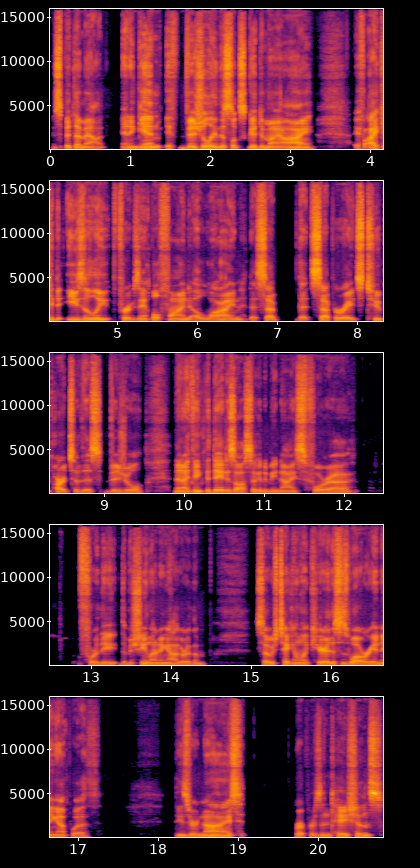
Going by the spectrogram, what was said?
and spit them out. And again, if visually this looks good to my eye, if I could easily, for example, find a line that sep- that separates two parts of this visual, then I think the data is also going to be nice for uh, for the the machine learning algorithm. So we're taking a look here. This is what we're ending up with. These are nice representations.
